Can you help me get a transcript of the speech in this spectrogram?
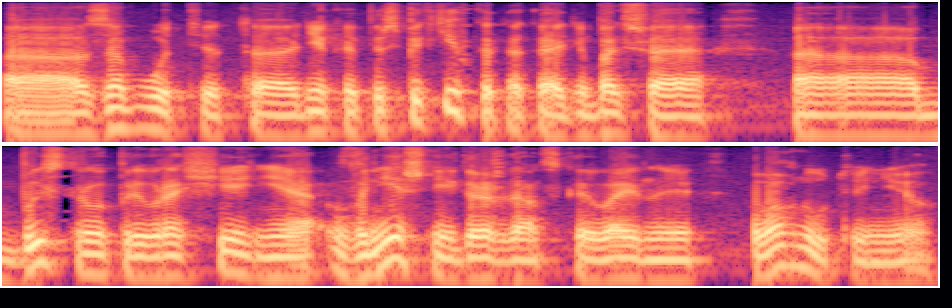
а, заботит некая перспективка такая небольшая, Э, быстрого превращения внешней гражданской войны во внутреннюю.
